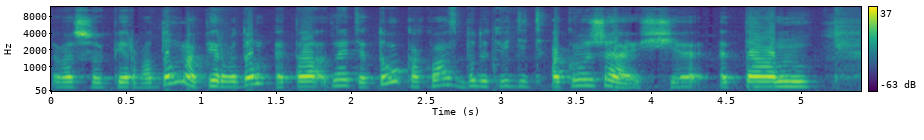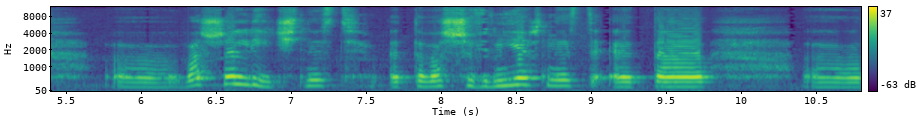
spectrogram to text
вашего первого дома. Первый дом это, знаете, то, как вас будут видеть окружающие. Это э, ваша личность, это ваша внешность, это э,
